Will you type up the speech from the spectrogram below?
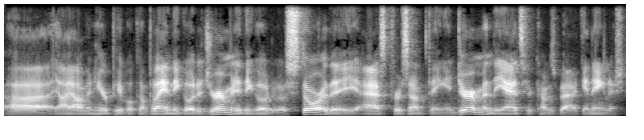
Uh, I often hear people complain. They go to Germany, they go to a store, they ask for something in German, the answer comes back in English.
